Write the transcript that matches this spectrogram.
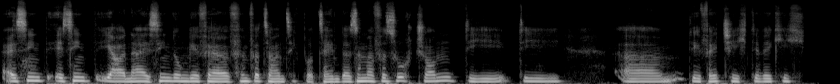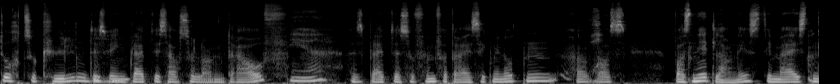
Es sind, es sind, ja, nein, es sind ungefähr 25 Prozent. Also man versucht schon, die, die, ähm, die Fettschicht wirklich durchzukühlen. Deswegen Mhm. bleibt es auch so lang drauf. Ja. Also es bleibt also 35 Minuten, äh, was, was nicht lang ist. Die meisten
